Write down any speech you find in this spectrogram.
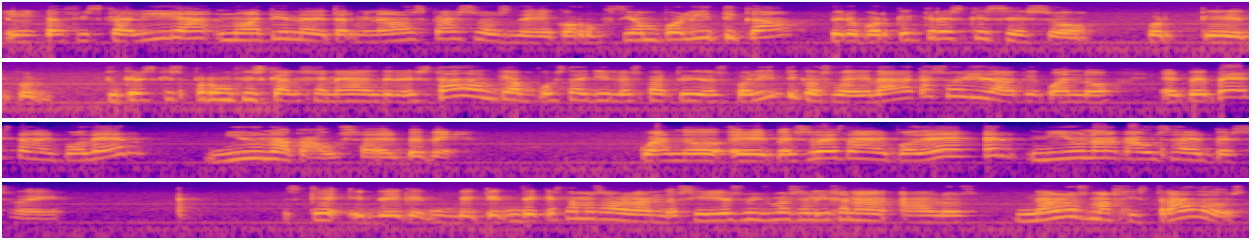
La Fiscalía no atiende determinados casos de corrupción política, pero ¿por qué crees que es eso? Porque, ¿Tú crees que es por un fiscal general del Estado aunque han puesto allí los partidos políticos? ¿O da la casualidad que cuando el PP está en el poder, ni una causa del PP? Cuando el PSOE está en el poder, ni una causa del PSOE. Es que, ¿de, qué estamos hablando? Si ellos mismos eligen a, los, no a los magistrados,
